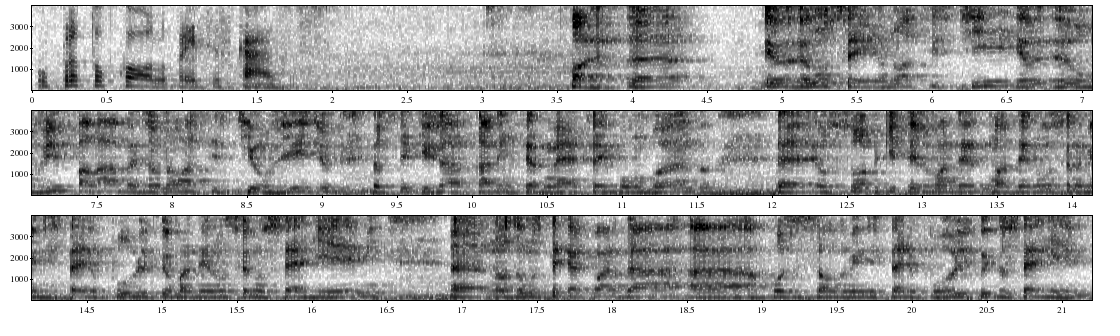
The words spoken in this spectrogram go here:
o protocolo para esses casos? Olha, uh, eu, eu, não sei, eu não assisti, eu, eu, ouvi falar, mas eu não assisti o vídeo. Eu sei que já está na internet aí bombando. É, eu soube que teve uma, de, uma denúncia no Ministério Público e uma denúncia no CRM. É, nós vamos ter que aguardar a, a, posição do Ministério Público e do CRM.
